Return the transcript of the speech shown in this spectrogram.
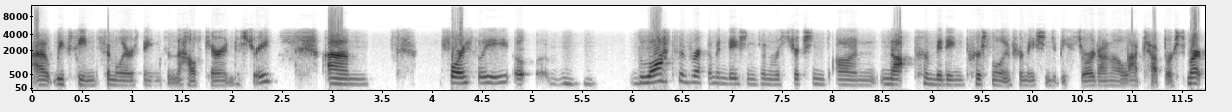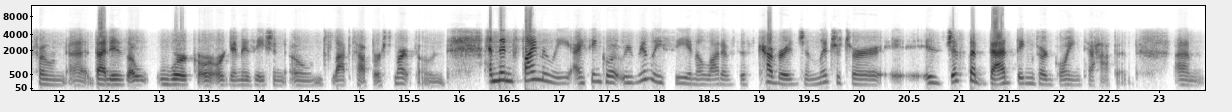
Uh, we've seen similar things in the healthcare industry. Um, fourthly, uh, lots of recommendations and restrictions on not permitting personal information to be stored on a laptop or smartphone uh, that is a work or organization owned laptop or smartphone. And then finally, I think what we really see in a lot of this coverage and literature is just that bad things are going to happen. Um,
